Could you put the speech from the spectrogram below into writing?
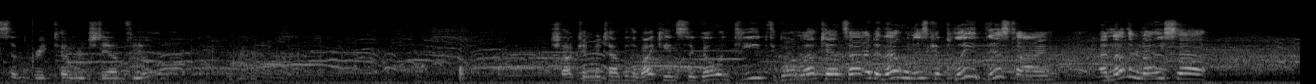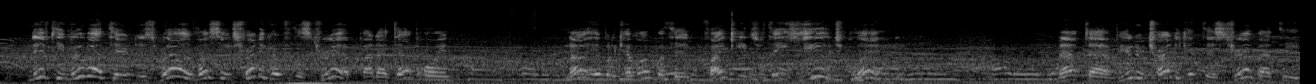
some great coverage downfield. Shotgun me time for the Vikings. They're going deep. They're going left hand side, and that one is complete this time. Another nice, uh, nifty move out there as well. Mustangs trying to go for the strip, but at that point, not able to come up with it. Vikings with a huge play. Matt uh, Buter trying to get this strip at the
